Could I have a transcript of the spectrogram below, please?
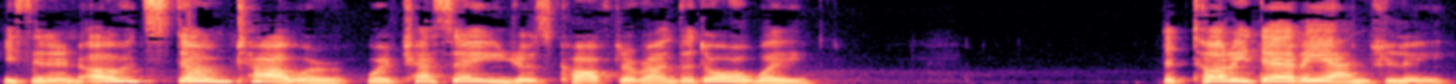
he's in an old stone tower which has angels carved around the doorway. The Torre degli Angeli.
